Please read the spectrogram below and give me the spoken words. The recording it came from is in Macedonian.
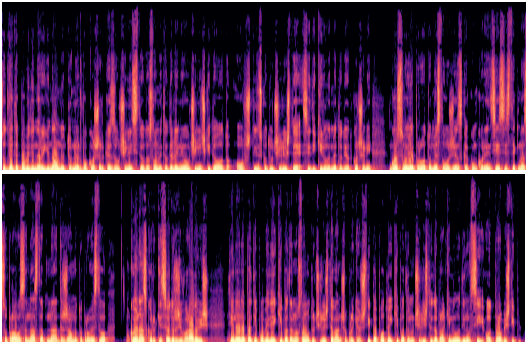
Со двете победи на регионалниот турнир во кошарка за учениците од основните одделенија, ученичките од Општинското училиште Сети Кирил и Методи од Кочани го освоија првото место во женска конкуренција и се стекна со право за настап на државното првенство која наскоро ќе се одржи во Радовиш. Тие најнапред ја победи екипата на основното училиште Ванчо Брке од Штипа, потоа екипата на училиште Добраки Милодиновци од Пробиштип.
